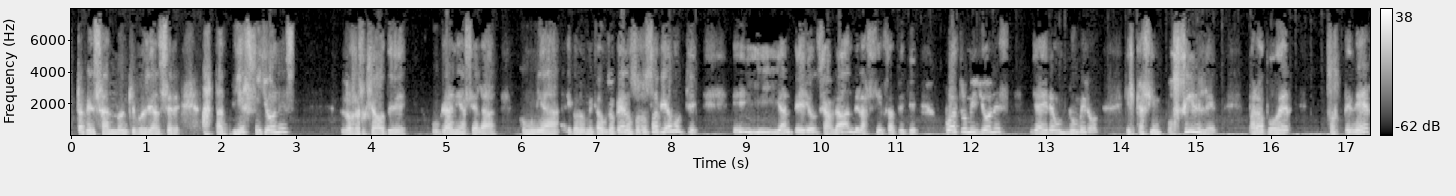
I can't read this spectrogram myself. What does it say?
está pensando en que podrían ser hasta 10 millones los refugiados de Ucrania hacia la comunidad económica europea. Nosotros sabíamos que, eh, y antes ellos se hablaban de las cifras de que cuatro millones ya era un número que es casi imposible para poder sostener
